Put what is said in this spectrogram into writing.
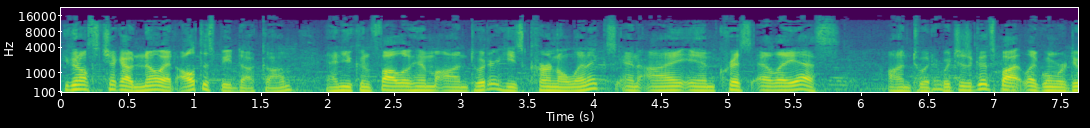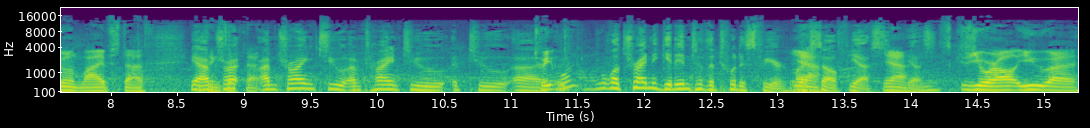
You can also check out Noah at altispeed.com, and you can follow him on Twitter. He's Colonel Linux, and I am Chris LAS on Twitter, which is a good spot, like when we're doing live stuff. Yeah, I'm, try- like that. I'm trying to. I'm trying to to uh, Tweet more? Well, trying to get into the Twitter sphere Yeah. myself. Yes. Yeah, Yes. because you were all you uh,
